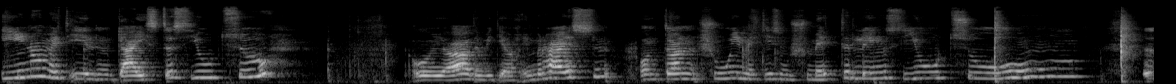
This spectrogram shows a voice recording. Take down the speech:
Ino mit ihren Geistesjutsu. Oh ja, der wird ja auch immer heißen. Und dann Shui mit diesem Schmetterlingsjutsu. Das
